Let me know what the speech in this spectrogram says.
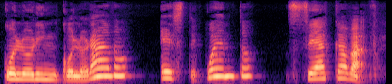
Colorín colorado, este cuento se ha acabado.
